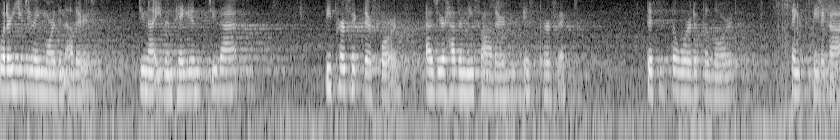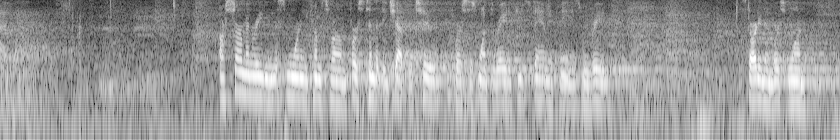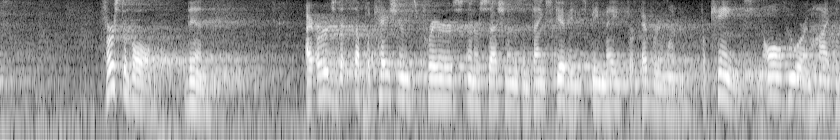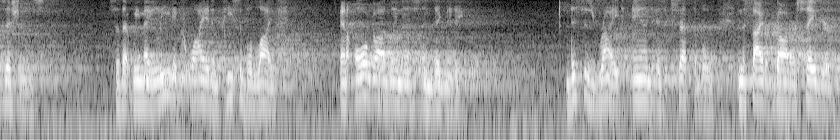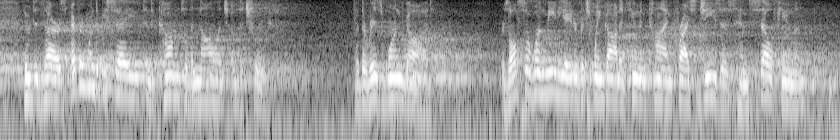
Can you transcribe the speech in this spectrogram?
what are you doing more than others? Do not even pagans do that? Be perfect, therefore, as your heavenly Father is perfect. This is the word of the Lord. Thanks be to God. Our sermon reading this morning comes from 1 Timothy chapter 2, verses 1 through 8. If you'd stand with me as we read, starting in verse 1. First of all, then, I urge that supplications, prayers, intercessions, and thanksgivings be made for everyone, for kings and all who are in high positions, so that we may lead a quiet and peaceable life in all godliness and dignity. This is right and is acceptable in the sight of God our Savior, who desires everyone to be saved and to come to the knowledge of the truth. For there is one God there's also one mediator between God and humankind, Christ Jesus, himself human,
